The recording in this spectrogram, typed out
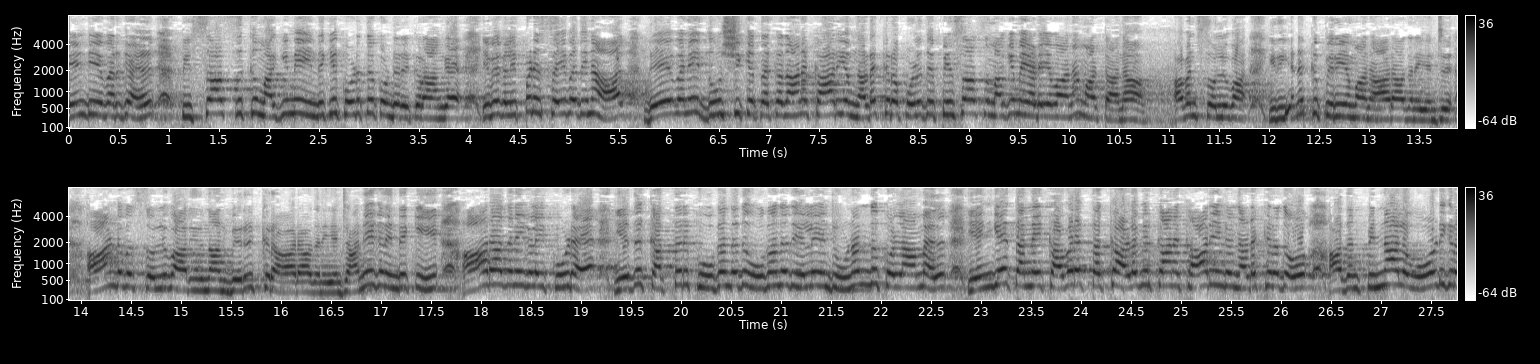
வேண்டியவர்கள் பிசாசுக்கு மகிமை இன்றைக்கு கொடுத்து கொண்டிருக்கிறாங்க. இவர்கள் இப்படி செய்வதனால் தேவனை தூஷிக்கத்தக்கதான காரியம் நடக்கிற பொழுது பிசாசு மகிமை அடையவான மாட்டானா? அவன் சொல்லுவான் இது எனக்கு பிரியமான ஆராதனை என்று. ஆண்டவர் சொல்லுவார் இது நான் வெறுக்கிற ஆராதனை என்று. அநேகர் இன்றைக்கு ஆராதனைகளை கூட எது கத்தருக்கு உகந்தது உகந்தது இல்லை என்று உணர்ந்து கொள்ளாமல் எங்கே தன்னை கவரத்தக்க அளவிற்கான காரியங்கள் நடக்கிறதோ அதன் பின்னால ஓடுகிற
